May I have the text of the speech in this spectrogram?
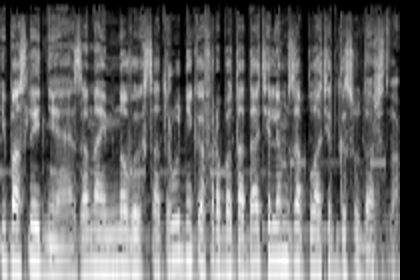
И последнее. За найм новых сотрудников работодателям заплатит государство.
